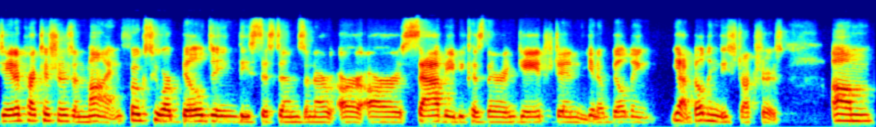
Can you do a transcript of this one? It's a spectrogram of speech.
data practitioners in mind folks who are building these systems and are, are, are savvy because they're engaged in you know building yeah building these structures. Um,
